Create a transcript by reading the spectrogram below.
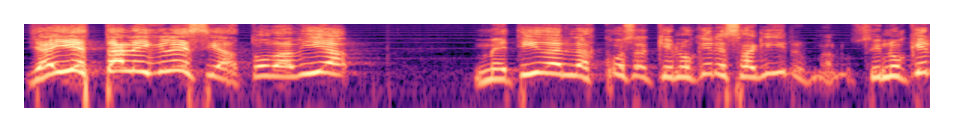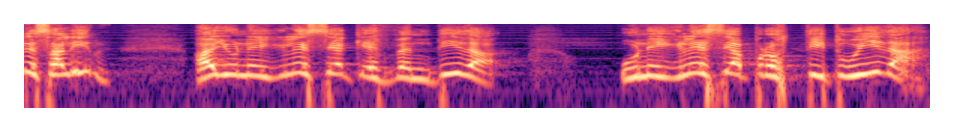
Y ahí está la iglesia, todavía metida en las cosas que no quiere salir, hermano. Si no quiere salir, hay una iglesia que es vendida, una iglesia prostituida.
